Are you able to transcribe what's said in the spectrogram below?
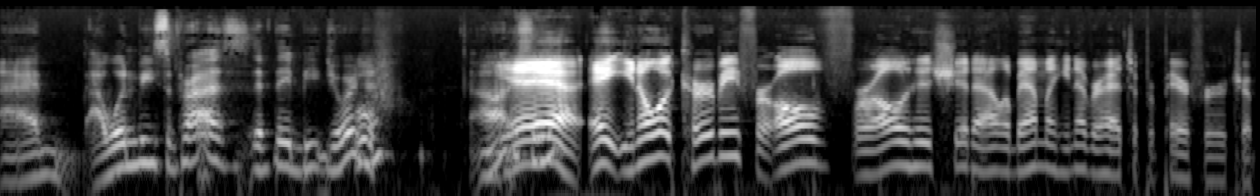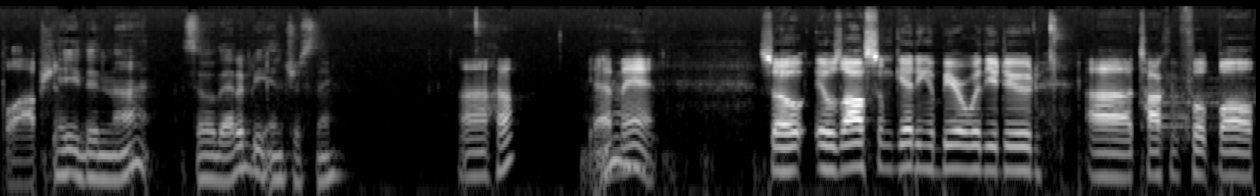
I I wouldn't be surprised if they beat Georgia. Yeah. Hey, you know what, Kirby? For all for all his shit Alabama, he never had to prepare for a triple option. he did not. So that'll be interesting. Uh huh. Yeah, man. So it was awesome getting a beer with you, dude. Uh, talking football.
